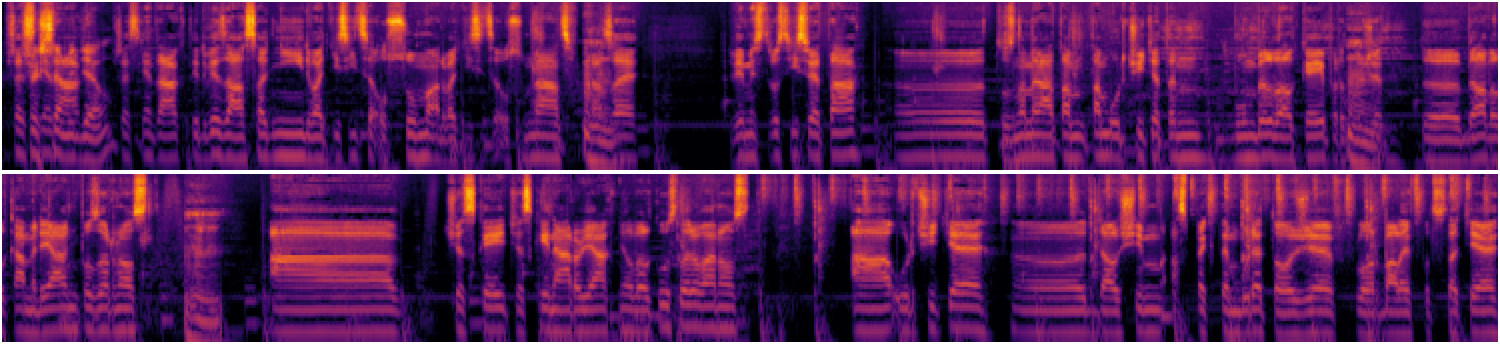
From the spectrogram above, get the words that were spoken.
Přesně jsem tak, viděl. Přesně tak, ty dvě zásadní 2008 a 2018 v Praze, dvě mistrovství světa, uh, to znamená, tam, tam určitě ten boom byl velký, protože uh, byla velká mediální pozornost a český, český národák měl velkou sledovanost a určitě uh, dalším aspektem bude to, že florbal je v podstatě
